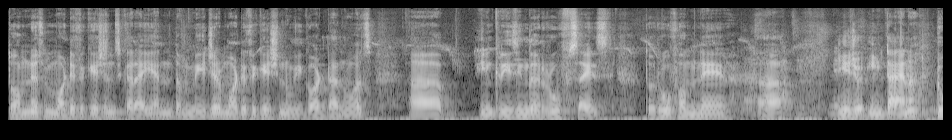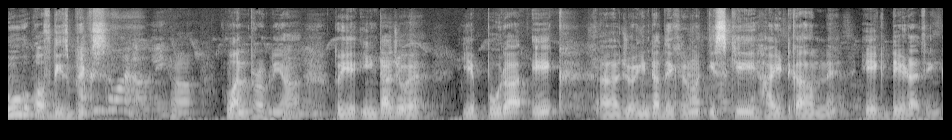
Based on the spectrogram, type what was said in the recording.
तो हमने उसमें मॉडिफिकेशंस कराई and the major modification we got done was increasing the roof size तो रूफ हमने uh, ये जो ईंटा है ना टू ऑफ़ दीज ब्रिक्स हाँ वन प्रॉब्ली हाँ। तो ये ईंटा जो है ये पूरा एक जो ईंटा देख रहे हो ना इसकी हाइट का हमने एक डेढ़ आई थिंक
